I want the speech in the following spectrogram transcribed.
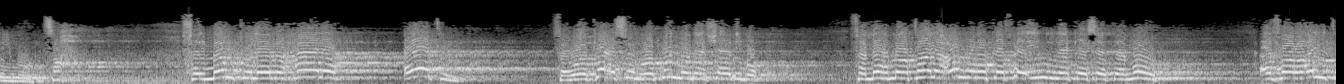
الموت صح؟ فالموت لا محالة. آت فهو كأس وكلنا شاربه. فمهما طال عمرك فإنك ستموت. أفرأيت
